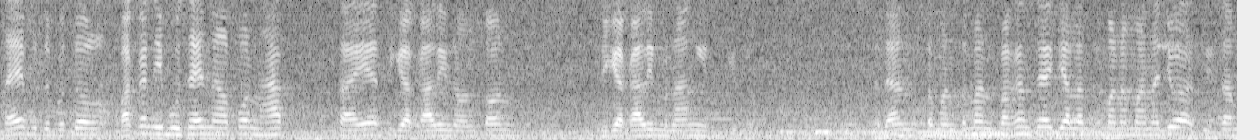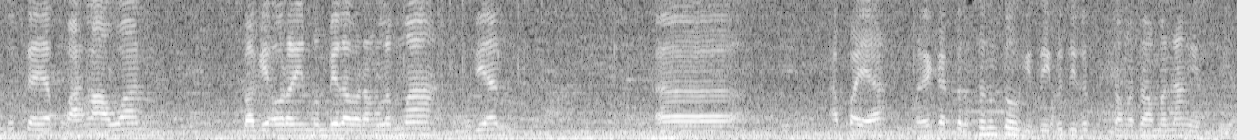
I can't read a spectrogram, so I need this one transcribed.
saya betul-betul bahkan ibu saya nelpon hak saya tiga kali nonton tiga kali menangis gitu. Dan teman-teman bahkan saya jalan ke mana-mana juga disambut kayak pahlawan sebagai orang yang membela orang lemah kemudian eh, apa ya mereka tersentuh gitu ikut-ikut sama-sama menangis ya.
